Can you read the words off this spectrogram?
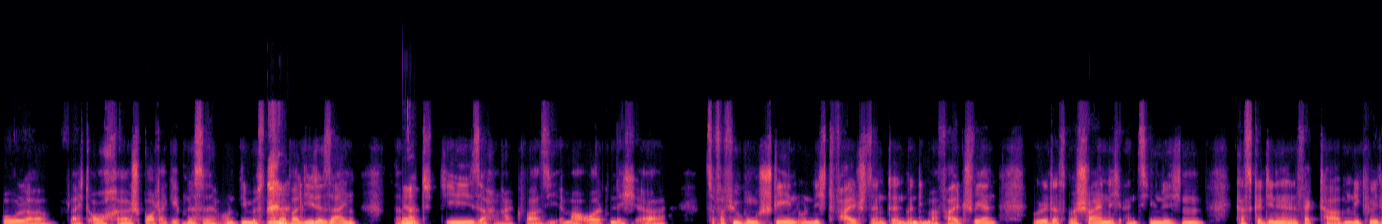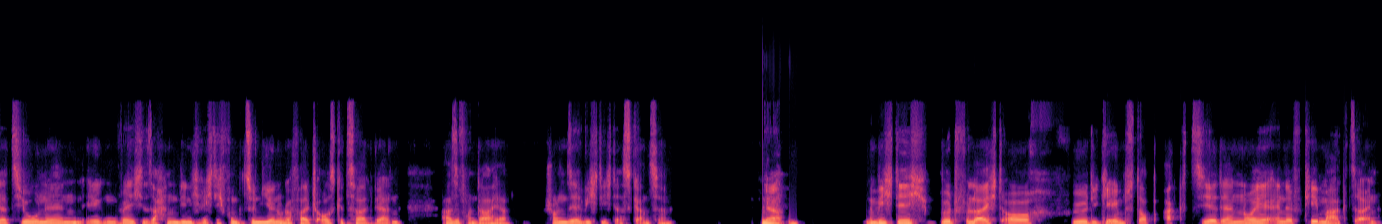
oder vielleicht auch äh, Sportergebnisse und die müssen immer valide sein, Ja. damit die Sachen halt quasi immer ordentlich äh, zur Verfügung stehen und nicht falsch sind. Denn wenn die mal falsch wären, würde das wahrscheinlich einen ziemlichen kaskadierenden Effekt haben. Liquidationen, irgendwelche Sachen, die nicht richtig funktionieren oder falsch ausgezahlt werden. Also von daher schon sehr wichtig das Ganze. Ja. Wichtig wird vielleicht auch für die GameStop-Aktie der neue NFT-Markt sein.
